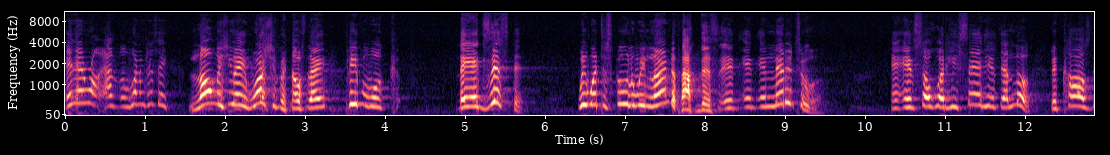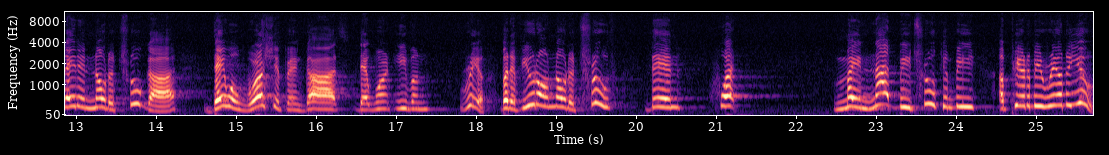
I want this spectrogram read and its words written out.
And then wrong. I- What I'm trying to say, long as you ain't worshiping those things, people will, they existed. We went to school and we learned about this in, in, in literature. And, and so what he said is that, look, because they didn't know the true God, they were worshiping gods that weren't even real. But if you don't know the truth, then what may not be true can be appear to be real to you.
